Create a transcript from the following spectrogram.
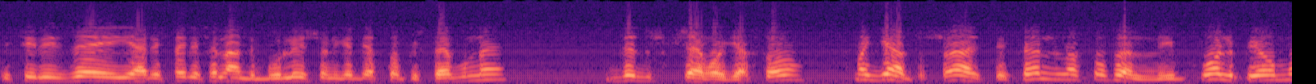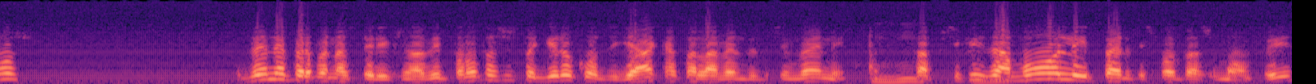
οι Σιριζέοι, οι αριστεροί θέλουν να την πουλήσουν γιατί αυτό πιστεύουν. Δεν τους ψέγω γι' αυτό. Μαγιά τους. Α, τι θέλουν, αυτό θέλουν. Οι υπόλοιποι όμως δεν έπρεπε να στηρίξουν. Δηλαδή, πρόταση στον κύριο Κοτζιά, καταλαβαίνετε τι συμβαίνει. Mm-hmm. Θα ψηφίζαμε όλοι υπέρ της πρόταση μορφή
